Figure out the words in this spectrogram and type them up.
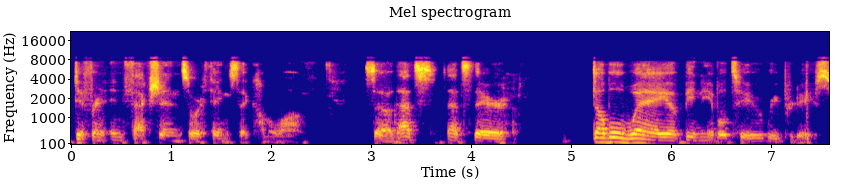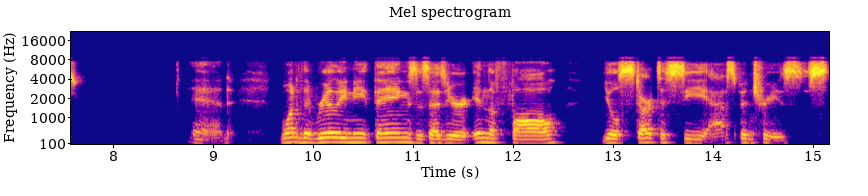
different infections or things that come along. So that's that's their double way of being able to reproduce. And one of the really neat things is as you're in the fall, you'll start to see aspen trees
